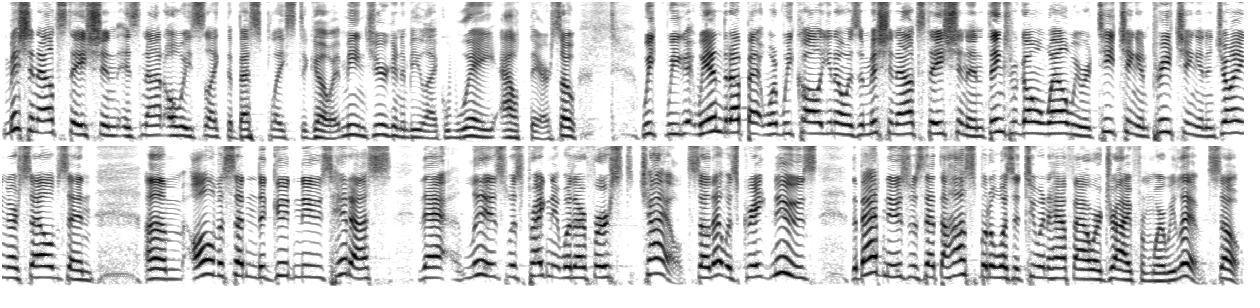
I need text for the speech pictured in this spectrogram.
mission outstation is not always like the best place to go. It means you're going to be like way out there. So we, we, we ended up at what we call, you know, as a mission outstation, and things were going well. We were teaching and preaching and enjoying ourselves. And um, all of a sudden, the good news hit us that Liz was pregnant with our first child. So that was great news. The bad news was that the hospital was a two and a half hour drive from where we lived. So,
